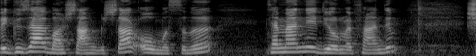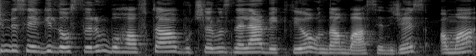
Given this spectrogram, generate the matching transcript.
ve güzel başlangıçlar olmasını temenni ediyorum efendim. Şimdi sevgili dostlarım bu hafta burçlarımız neler bekliyor ondan bahsedeceğiz ama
